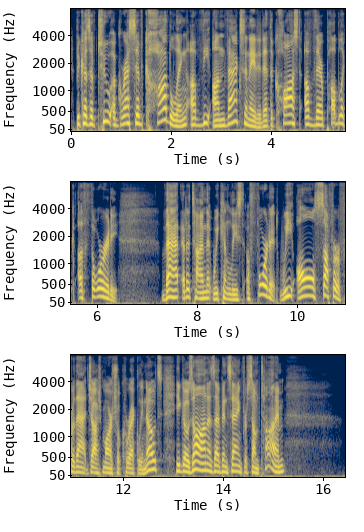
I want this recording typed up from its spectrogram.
because of too aggressive coddling of the unvaccinated at the cost of their public authority. That at a time that we can least afford it. We all suffer for that, Josh Marshall correctly notes. He goes on, as I've been saying for some time,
